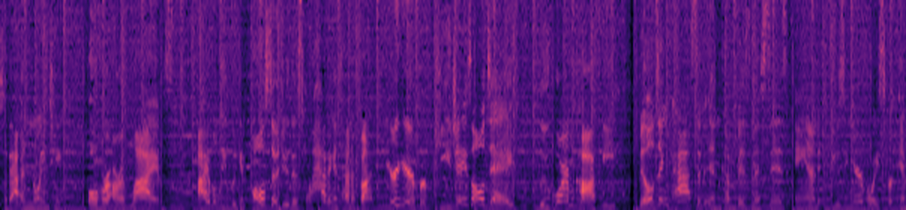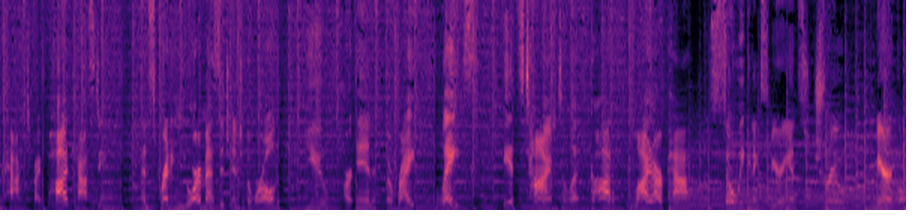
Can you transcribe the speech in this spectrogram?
to that anointing over our lives. I believe we can also do this while having a ton of fun. You're here for PJs all day, lukewarm coffee, building passive income businesses, and using your voice for impact by podcasting and spreading your message into the world, you are in the right place. It's time to let God light our path so we can experience true miracles.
